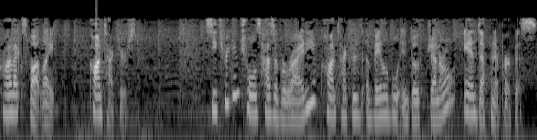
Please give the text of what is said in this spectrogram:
Product Spotlight Contactors C3 Controls has a variety of contactors available in both general and definite purpose.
